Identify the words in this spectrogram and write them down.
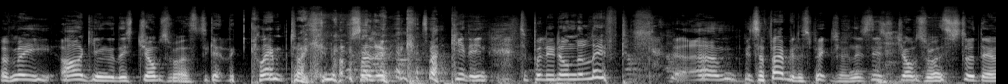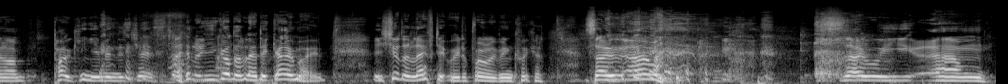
of me arguing with this Jobsworth to get the clamp taken off so that we could take it in to put it on the lift. Um, it's a fabulous picture, and there's this Jobsworth stood there, and I'm poking him in the chest. You've got to let it go, mate. He should have left it. We'd have probably been quicker. So, um, so we. Um,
